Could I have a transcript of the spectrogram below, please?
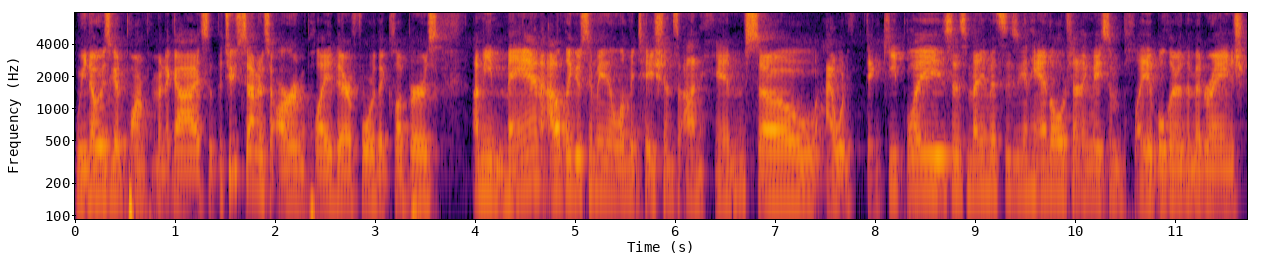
We know he's a good point per minute guy. So the two centers are in play there for the Clippers. I mean, man, I don't think there's going to be any limitations on him. So I would think he plays as many minutes as he can handle, which I think makes him playable there in the mid range.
